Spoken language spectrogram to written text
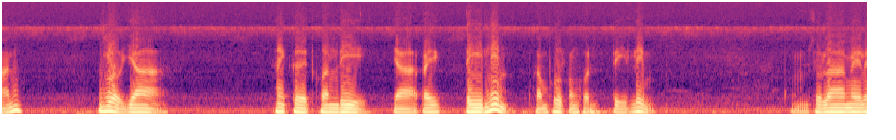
าน เยี่ยวยา ให้เกิดความดี อย่าไปตีลิ่มคำพูดของคน ตีลิ่ม สุราเมร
